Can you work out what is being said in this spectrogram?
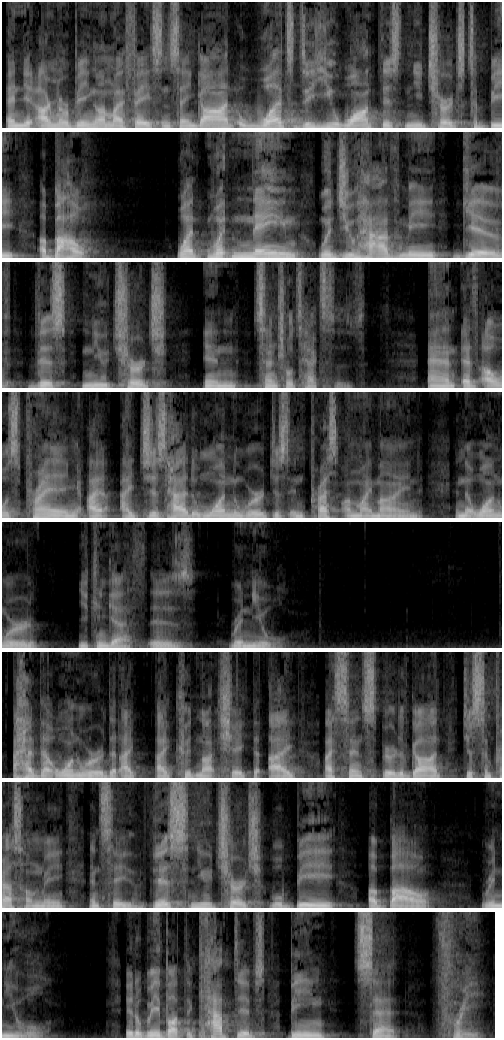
And yet, I remember being on my face and saying, God, what do you want this new church to be about? What, what name would you have me give this new church in Central Texas? And as I was praying, I, I just had one word just impressed on my mind. And that one word, you can guess, is renewal. I had that one word that I, I could not shake, that I, I sensed Spirit of God just impress on me and say, This new church will be about renewal. It'll be about the captives being set free.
